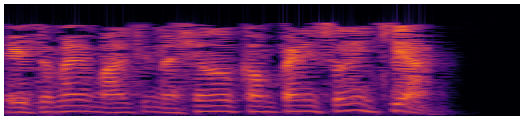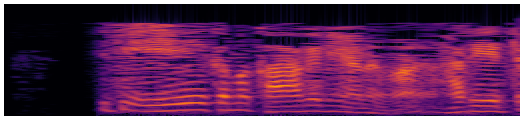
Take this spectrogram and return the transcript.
ඒක තමයි মালටි ජාතික කම්පැනිස් වලින් කියන්නේ. ඉතින් ඒකම කාගෙන යනවා. හරියට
